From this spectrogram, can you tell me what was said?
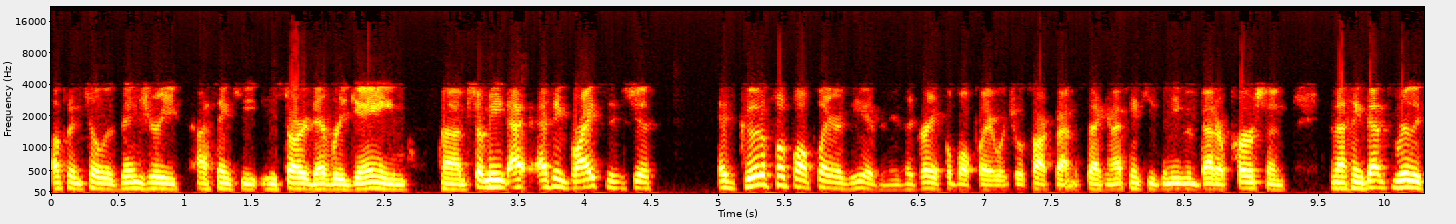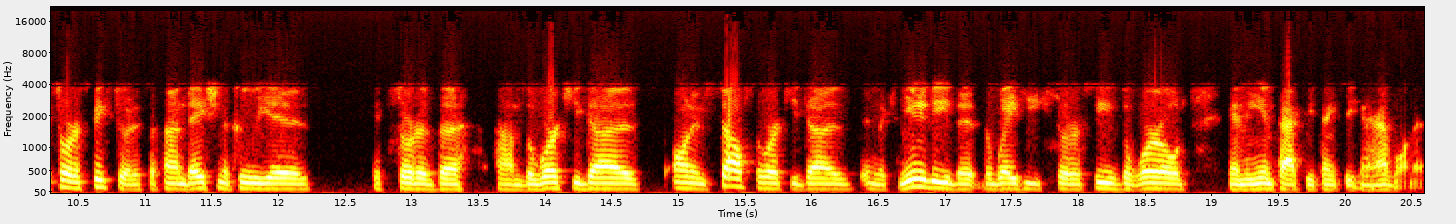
up until his injury. I think he, he started every game. Um, so I mean, I, I think Bryce is just as good a football player as he is, and he's a great football player, which we'll talk about in a second. I think he's an even better person, and I think that really sort of speaks to it. It's the foundation of who he is. It's sort of the um, the work he does on himself, the work he does in the community, the the way he sort of sees the world, and the impact he thinks he can have on it.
